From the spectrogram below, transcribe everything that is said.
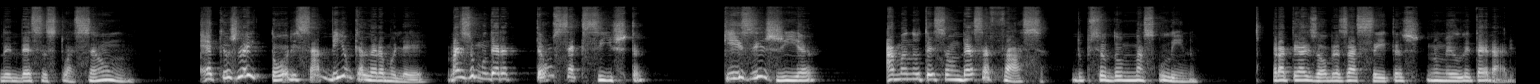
dessa situação é que os leitores sabiam que ela era mulher, mas o mundo era tão sexista que exigia a manutenção dessa face do pseudônimo masculino para ter as obras aceitas no meio literário.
